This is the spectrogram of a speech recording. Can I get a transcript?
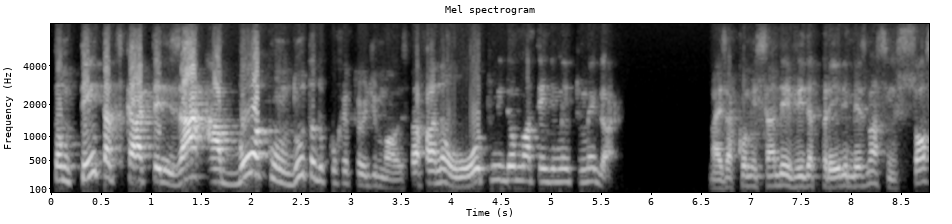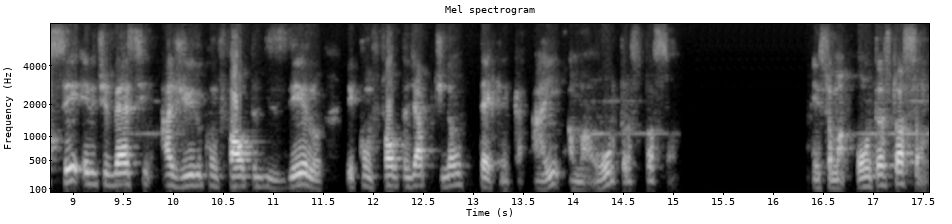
Então, tenta descaracterizar a boa conduta do corretor de imóveis, para falar, não, o outro me deu um atendimento melhor. Mas a comissão é devida para ele mesmo assim, só se ele tivesse agido com falta de zelo e com falta de aptidão técnica. Aí é uma outra situação. Isso é uma outra situação.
